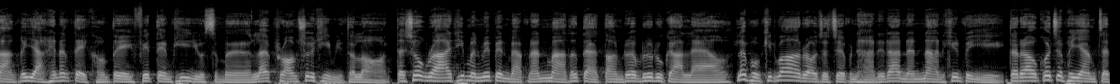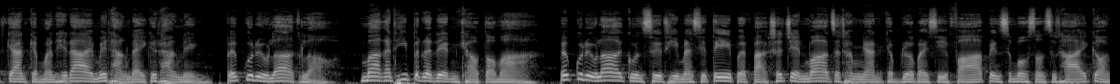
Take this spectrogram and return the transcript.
ต่างก็อยากให้นักเตะของตัวเองฟิตเต็มที่อยู่เสมอ และพร้อมช่วยทีมอยู่ตลอด แต่โชคร้ายที่มันไม่เป็นแบบนั้นมาตั้งแต่ตอนเริ่มฤดูกาลแล้ว และผมคิดว่าเราจะเจอปัญหาในด้านนั้นนานขึ้นไปอีก แต่เราก็จะพยายามจัดการกับมันให้ได้ไม่ทางใดก็ทางหนึ่ง เป๊ปกูดิล่ากล่าว มากันที่ประเด็นข่าวต่อมา ป๊ปกูดิลล่ากุนซือทีมแมนซิตี้เปิดปากชัดเจนว่าจะทำงานกับเรือใบสีฟ้าเป็นสโมสรสุดท้ายก่อน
